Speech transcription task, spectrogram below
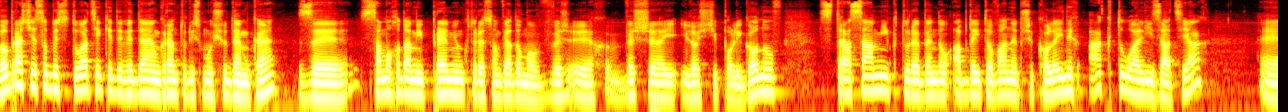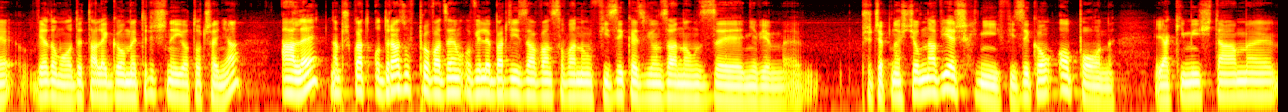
Wyobraźcie sobie sytuację, kiedy wydają Gran Turismo 7 z samochodami premium, które są wiadomo w wyższej ilości poligonów, z trasami, które będą update'owane przy kolejnych aktualizacjach, e, wiadomo, detale geometryczne i otoczenia, ale na przykład od razu wprowadzają o wiele bardziej zaawansowaną fizykę związaną z, nie wiem, e, przyczepnością nawierzchni, fizyką opon, jakimiś tam, e,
